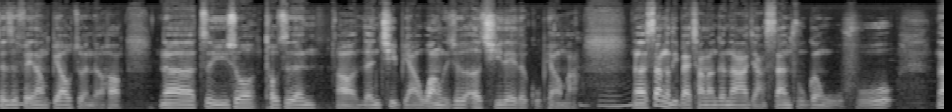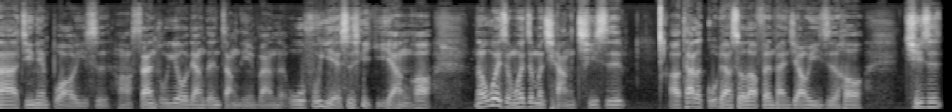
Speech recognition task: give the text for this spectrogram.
这是非常标准的哈。那至于说投资人啊，人气比较旺的就是二七类的股票嘛。那上个礼拜常常跟大家讲三福跟五福，那今天不好意思啊，三福又亮灯涨停板了，五福也是一样哈。那为什么会这么强？其实。啊，它的股票受到分盘交易之后，其实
